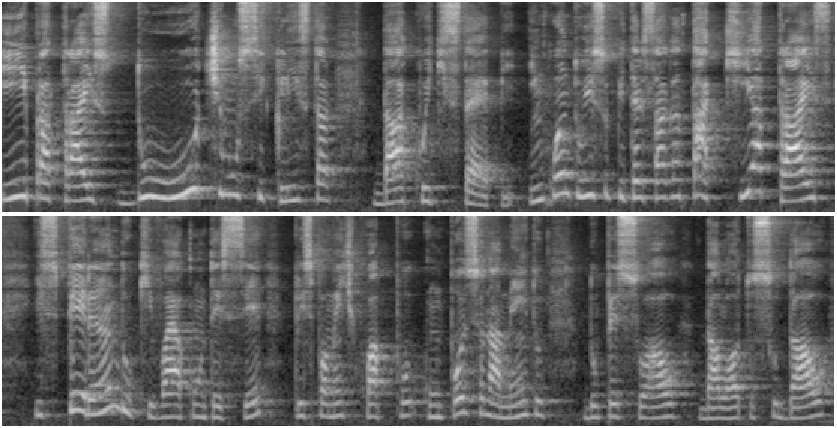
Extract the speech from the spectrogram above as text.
e ir para trás do último ciclista da Quick Step. Enquanto isso, Peter Sagan está aqui atrás esperando o que vai acontecer, principalmente com, a, com o posicionamento do pessoal da Lotus Sudal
